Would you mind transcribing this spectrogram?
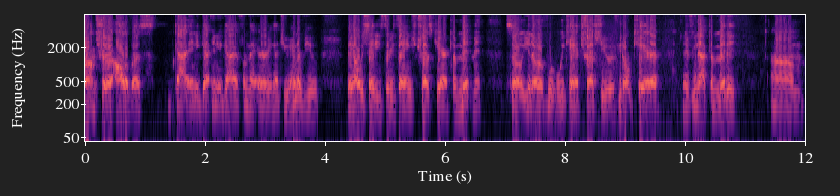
I'm sure all of us got any guy any guy from that area that you interview, they always say these three things: trust, care, and commitment. So you know, if we can't trust you, if you don't care, if you're not committed, um,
